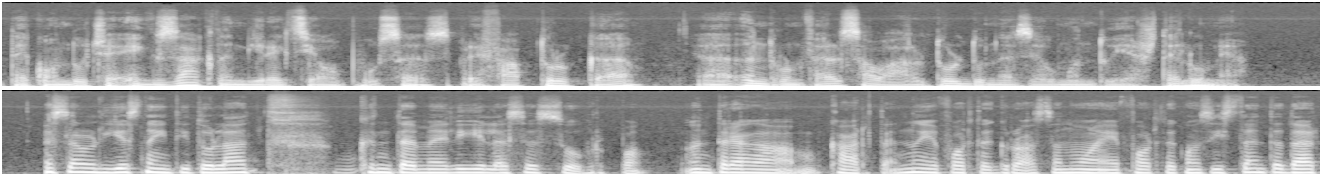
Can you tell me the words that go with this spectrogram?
te conduce exact în direcția opusă spre faptul că, într-un fel sau altul, Dumnezeu mântuiește lumea. Esenul este intitulat Când temeliile se surpă. Întreaga carte nu e foarte groasă, nu e foarte consistentă, dar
